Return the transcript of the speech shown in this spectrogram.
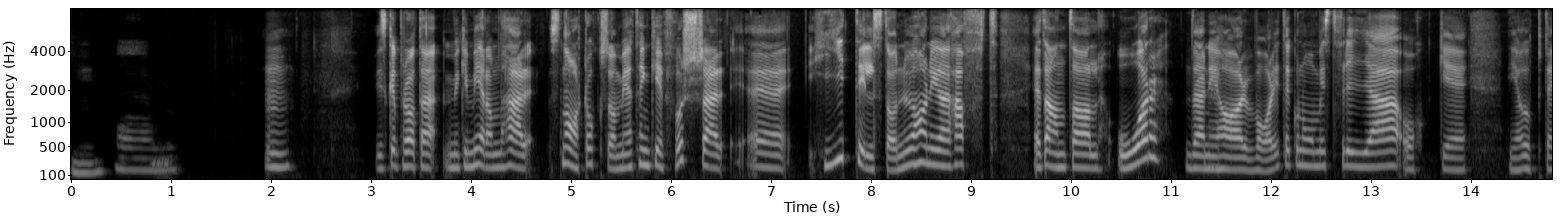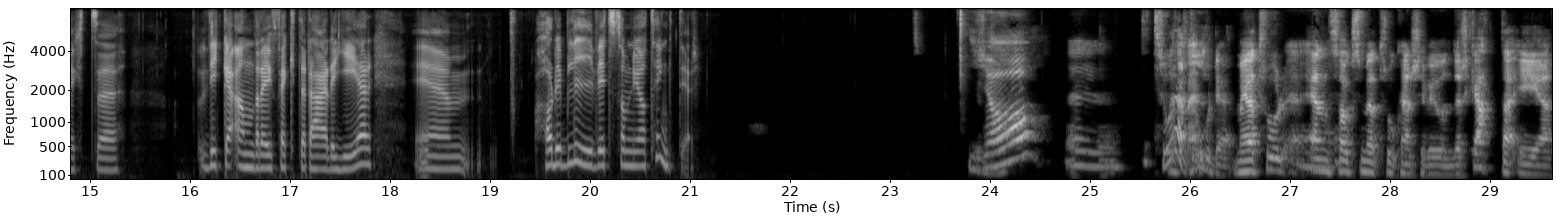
Mm. Um. Mm. Vi ska prata mycket mer om det här snart också, men jag tänker först så här, eh, hittills då, nu har ni haft ett antal år där ni har varit ekonomiskt fria och eh, ni har upptäckt eh, vilka andra effekter det här ger. Eh, har det blivit som ni har tänkt er? Ja, Eh, det tror jag, jag väl. tror det. Men jag tror en Mm. sak som jag tror kanske vi underskattar är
